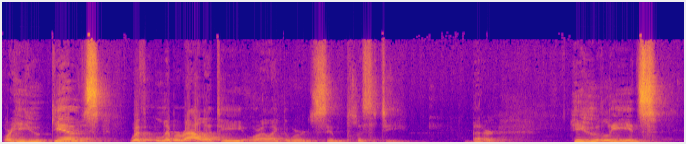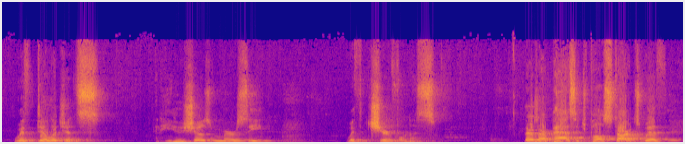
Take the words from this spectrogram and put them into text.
or he who gives with liberality, or I like the word simplicity better, he who leads with diligence, and he who shows mercy with cheerfulness. There's our passage. Paul starts with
